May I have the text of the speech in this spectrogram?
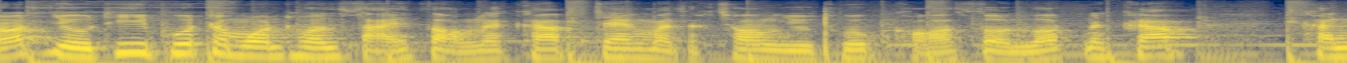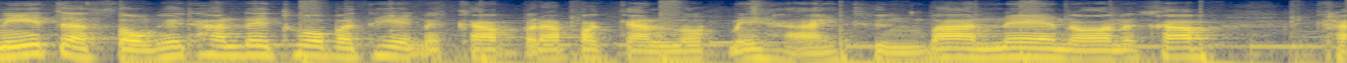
รถอยู่ที่พุทธมณฑลสาย 2 นะครับ แจ้งมาจากช่อง YouTube ขอส่วนลดนะครับ คันนี้จะส่งให้ท่านได้ทั่วประเทศนะครับ รับประกันรถไม่หายถึงบ้านแน่นอนนะครับ ใคร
